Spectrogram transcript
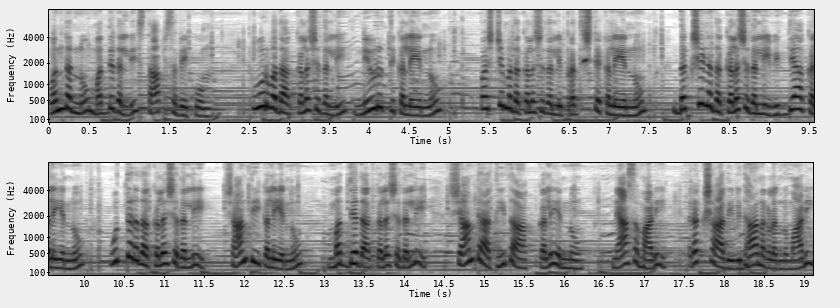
ಒಂದನ್ನು ಮಧ್ಯದಲ್ಲಿ ಸ್ಥಾಪಿಸಬೇಕು. ಪೂರ್ವದ ಕಲಶದಲ್ಲಿ ನಿವೃತ್ತಿ ಕಲೆಯನ್ನು, ಪಶ್ಚಿಮದ ಕಲಶದಲ್ಲಿ ಪ್ರತಿಷ್ಠೆ ಕಲೆಯನ್ನು, ದಕ್ಷಿಣದ ಕಲಶದಲ್ಲಿ ವಿದ್ಯಾ ಕಲೆಯನ್ನು, ಉತ್ತರದ ಕಲಶದಲ್ಲಿ ಶಾಂತಿ ಕಲೆಯನ್ನು, ಮಧ್ಯದ ಕಲಶದಲ್ಲಿ ಶಾಂತ್ಯಾತೀತ ಕಲೆಯನ್ನು ನ್ಯಾಸ ಮಾಡಿ ರಕ್ಷಾದಿ ವಿಧಾನಗಳನ್ನು ಮಾಡಿ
